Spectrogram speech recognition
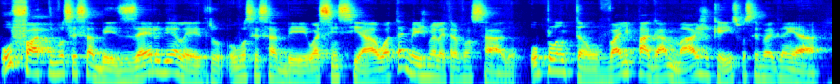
O fato de você saber zero de eletro, ou você saber o essencial, ou até mesmo eletro avançado, o plantão vai lhe pagar mais do que isso, você vai ganhar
